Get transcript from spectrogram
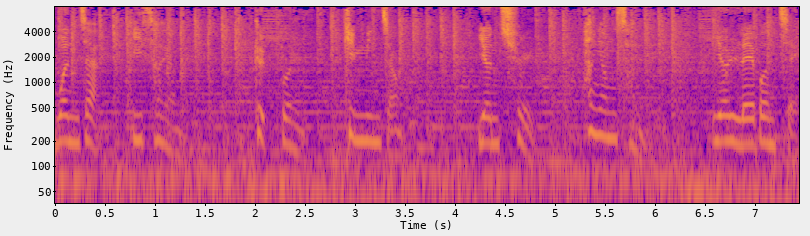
원작 이서영 극본 김민정 연출 황영선. 열네 번째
